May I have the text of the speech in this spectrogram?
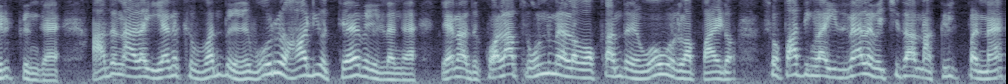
இருக்குங்க. அதனால் எனக்கு வந்து ஒரு ஆடியோ தேவையில்லைங்க. ஏன்னா அது கொலாப்ஸ் ஒன்று மேலே உட்காந்து ஓவர்லாப் ஆகிடும் ஸோ பார்த்தீங்களா இது மேலே வச்சு தான் நான் கிளிக் பண்ணேன்.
